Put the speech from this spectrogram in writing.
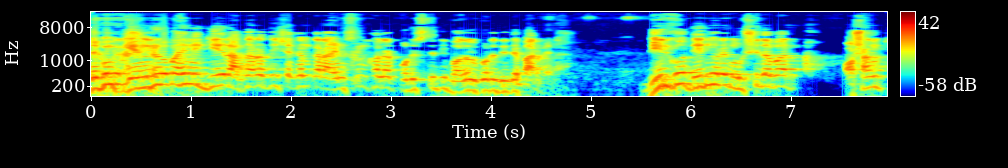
দেখুন, কেন্দ্রীয় বাহিনী গিয়ে রাতারাতি সেখানকার আইন শৃঙ্খলার পরিস্থিতি বদল করে দিতে পারবে না। দীর্ঘদিন ধরে মুর্শিদাবাদ অশান্ত।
